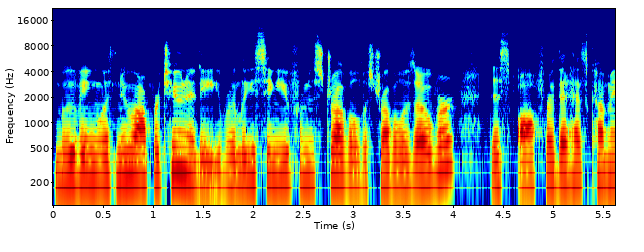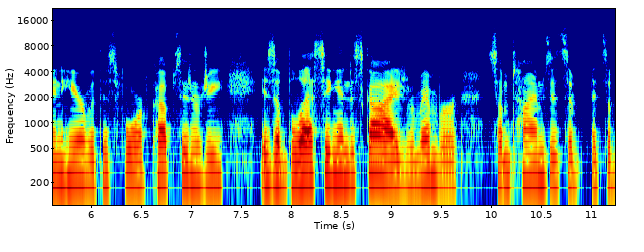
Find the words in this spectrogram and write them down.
moving with new opportunity, releasing you from the struggle. The struggle is over. This offer that has come in here with this 4 of cups energy is a blessing in disguise. Remember, sometimes it's a it's a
